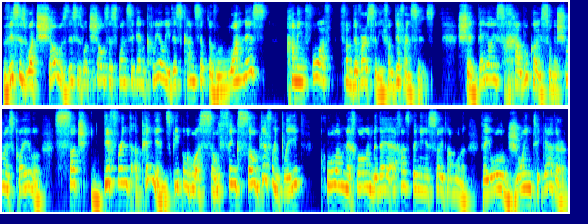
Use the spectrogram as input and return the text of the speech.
this is what shows, this is what shows us once again clearly this concept of oneness coming forth from diversity, from differences. Such different opinions, people who are who think so differently, they all join together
